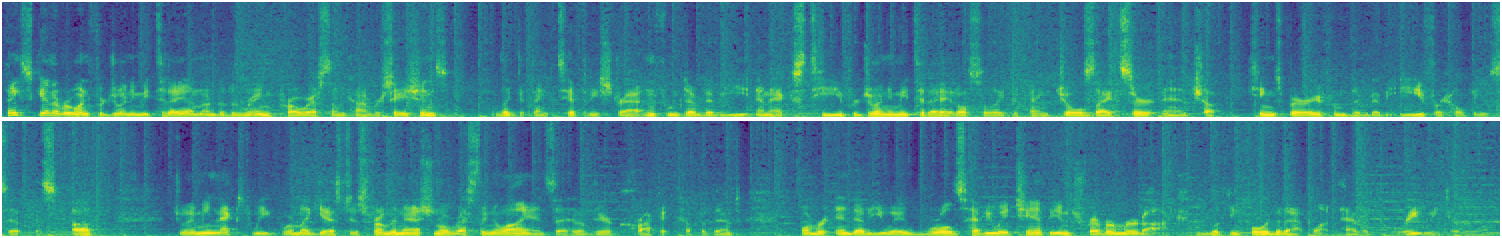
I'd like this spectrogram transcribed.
Thanks again, everyone, for joining me today on Under the Ring Pro Wrestling Conversations. I'd like to thank Tiffany Stratton from WWE NXT for joining me today. I'd also like to thank Joel Zeitzer and Chuck Kingsbury from WWE for helping set this up. Join me next week, where my guest is from the National Wrestling Alliance ahead of their Crockett Cup event, former NWA World's Heavyweight Champion Trevor Murdoch. I'm looking forward to that one. Have a great week, everyone.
